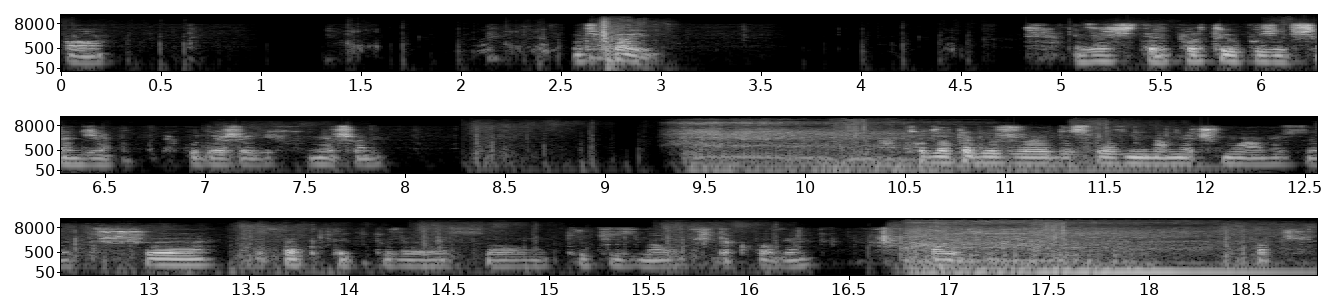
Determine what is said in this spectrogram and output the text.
O. Uciekaj. Zawsze się teleportują później wszędzie, jak uderzę ich mieczem. To dlatego, że dosłownie na mieczu mam trzy efekty, które są trucizną, że tak powiem. Ale cóż. Patrz.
